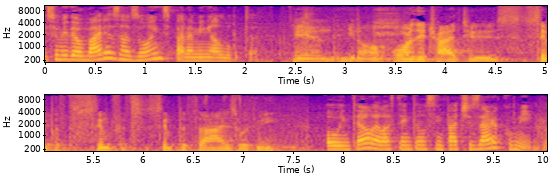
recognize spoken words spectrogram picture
Isso me deu várias razões para a minha luta. And, you know, or they tried to sympath- sympath- sympathize with me. Ou então elas tentam simpatizar comigo.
